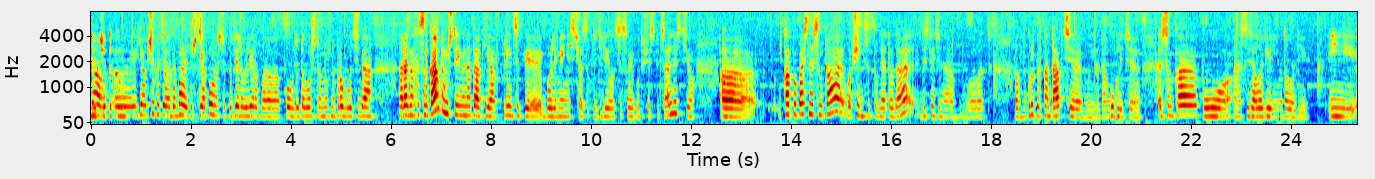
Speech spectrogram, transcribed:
да, вот, э, я вообще хотела добавить, то, что я полностью поддерживаю Леру по поводу того, что нужно пробовать себя на разных СНК, потому что именно так я, в принципе, более-менее сейчас определилась со своей будущей специальностью. Э, как попасть на СНК вообще не составляет труда. Действительно, вот в группе ВКонтакте вы там гуглите СНК по анестезиологии и реаниматологии. И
